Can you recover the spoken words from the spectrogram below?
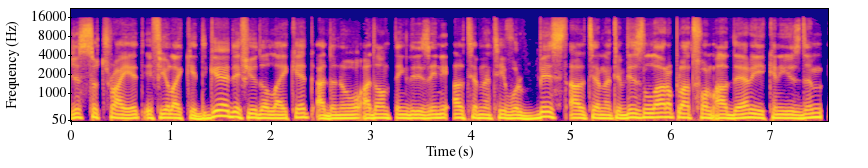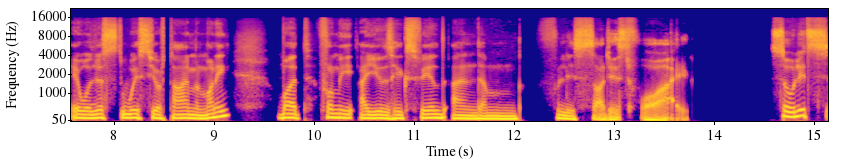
just to try it. If you like it, good. If you don't like it, I don't know. I don't think there is any alternative or best alternative. There's a lot of platform out there. You can use them. It will just waste your time and money. But for me, I use Higgsfield and I'm fully satisfied. So let's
